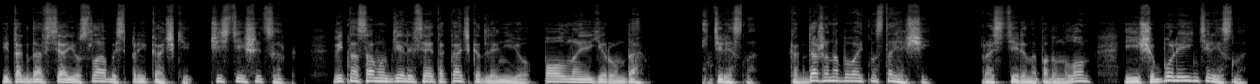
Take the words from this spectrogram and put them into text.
И тогда вся ее слабость при качке — чистейший цирк. Ведь на самом деле вся эта качка для нее — полная ерунда. Интересно, когда же она бывает настоящей? Растерянно подумал он, и еще более интересно,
